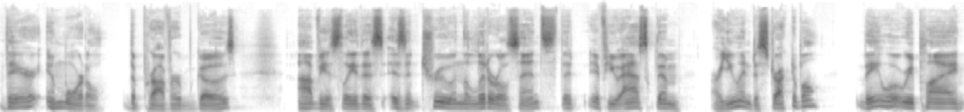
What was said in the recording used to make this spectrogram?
they're immortal, the proverb goes. Obviously, this isn't true in the literal sense that if you ask them, Are you indestructible? they will reply,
